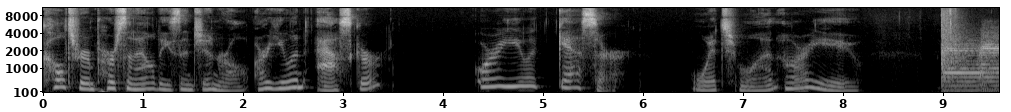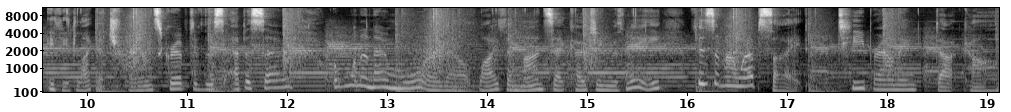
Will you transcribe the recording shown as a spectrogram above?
culture and personalities in general. Are you an asker or are you a guesser? Which one are you? If you'd like a transcript of this episode or want to know more about life and mindset coaching with me, visit my website, tbrowning.com.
